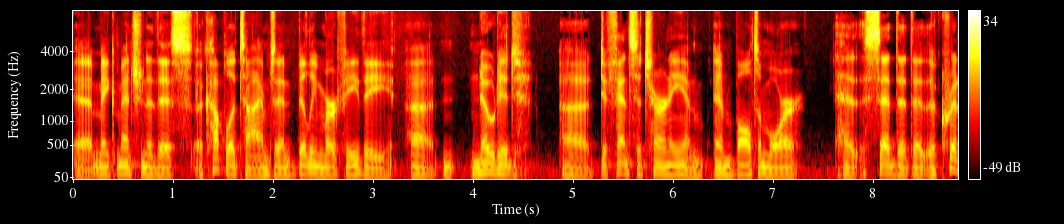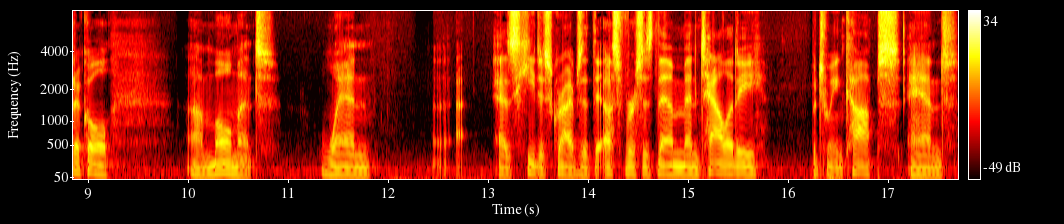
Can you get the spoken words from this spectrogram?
uh, make mention of this a couple of times. And Billy Murphy, the uh, noted uh, defense attorney in, in Baltimore, has said that the, the critical uh, moment when, uh, as he describes it, the us versus them mentality between cops and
